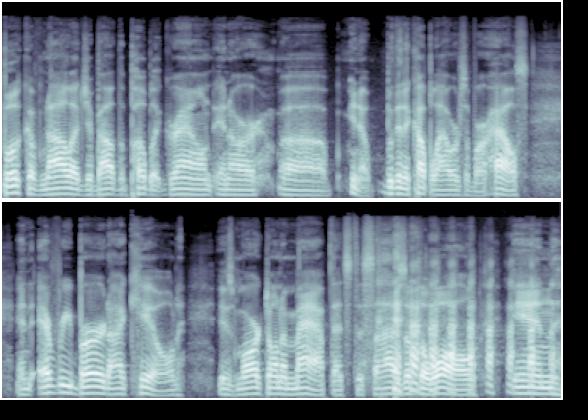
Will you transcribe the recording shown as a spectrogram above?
book of knowledge about the public ground in our, uh, you know, within a couple hours of our house. And every bird I killed is marked on a map that's the size of the wall in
